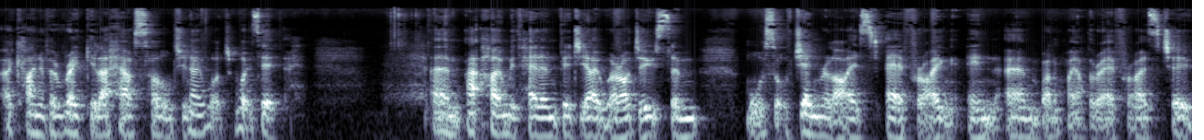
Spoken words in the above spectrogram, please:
a kind of a regular household, you know, what what is it, um, at home with Helen video where I'll do some more sort of generalised air frying in um, one of my other air fryers too.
